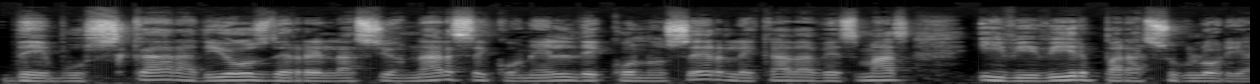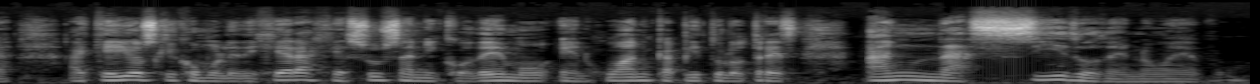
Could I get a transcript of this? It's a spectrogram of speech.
de buscar a Dios, de relacionarse con Él, de conocerle cada vez más y vivir para su gloria, aquellos que, como le dijera Jesús a Nicodemo en Juan capítulo 3, han nacido de nuevo.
